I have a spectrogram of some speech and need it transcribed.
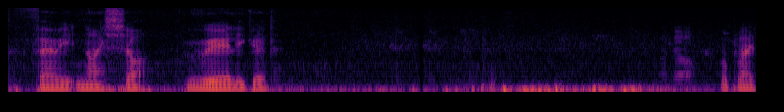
a very nice shot, really good. Well played.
